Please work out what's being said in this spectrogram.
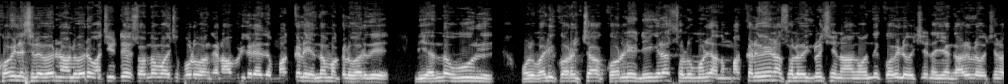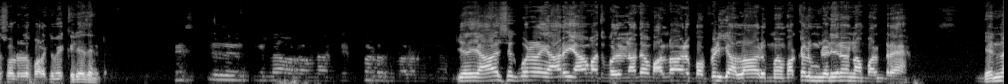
கோயிலில் சில பேர் நாலு பேர் வச்சுக்கிட்டு சொந்தமாக வச்சு போடுவாங்க. நான் அப்படி கிடையாது. மக்கள் எந்த மக்கள் வருது? இது எந்த ஊர்? உங்களுக்கு வழி குறைச்சா குரலையே நீங்களாக சொல்ல முடியும் அந்த மக்களவே நான் சொல்ல வைக்கல வச்சு நாங்கள் வந்து கோயிலில் வச்சு நான் என் காலில் வச்சு நான் சொல்கிறது பழக்கமே கிடையாது என்கிட்ட. என்னை யார் செக் பண்ண யாரும் ஏமாற்ற போகிறேன் நான் தான் எல்லாரும் பப்ளிக்கு எல்லாரும் மக்கள் முன்னாடி தான் நான் பண்ணுறேன் என்ன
